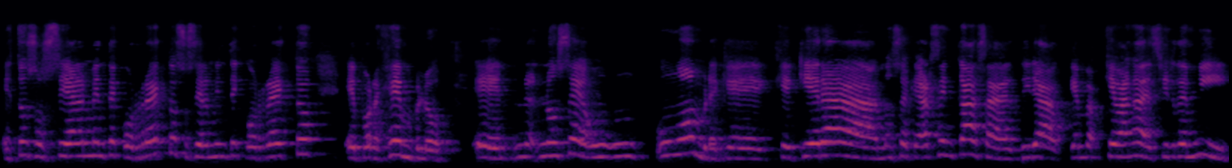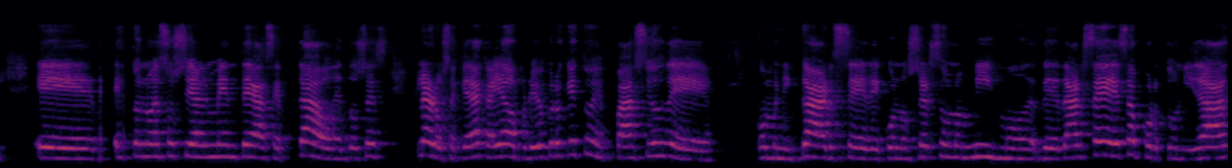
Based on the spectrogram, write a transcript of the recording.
¿esto es socialmente correcto, socialmente correcto? Eh, por ejemplo, eh, no, sé, un, hombre que, que, quiera, no sé, quedarse en casa, dirá, ¿qué, qué van a decir de mí? esto no es socialmente aceptado. Entonces, claro, se queda callado, pero yo creo que estos espacios de, comunicarse, de conocerse uno mismo, de darse esa oportunidad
